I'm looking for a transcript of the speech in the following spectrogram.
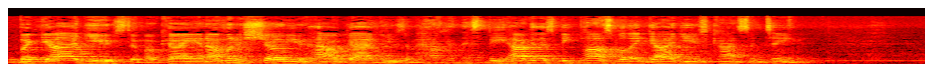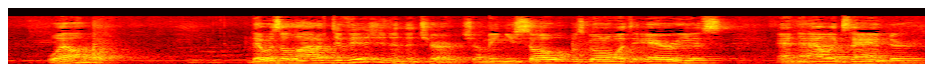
But God used him, okay? And I'm going to show you how God used him. How can this be? How can this be possible that God used Constantine? Well, there was a lot of division in the church. I mean, you saw what was going on with Arius and Alexander,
